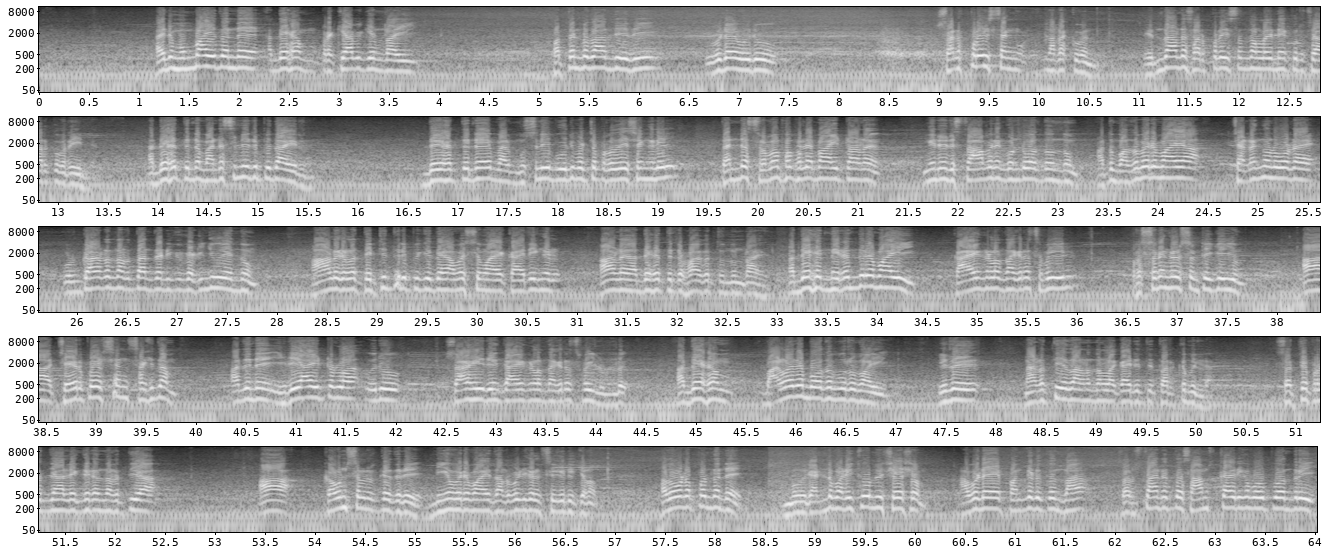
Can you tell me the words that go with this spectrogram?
അതിന് മുമ്പായി തന്നെ അദ്ദേഹം പ്രഖ്യാപിക്കുകയുണ്ടായി. പത്തൊൻപതാം തീയതി ഇവിടെ ഒരു സർപ്രൈസ് നടക്കുമെന്ന്. എന്താണ് സർപ്രൈസ് എന്നുള്ളതിനെക്കുറിച്ച് ആർക്കും അറിയില്ല. അദ്ദേഹത്തിന്റെ മനസ്സിലിരിപ്പിതായിരുന്നു. അദ്ദേഹത്തിന്റെ മുസ്ലിം ഭൂരിപക്ഷ പ്രദേശങ്ങളിൽ തന്റെ ശ്രമഫലമായിട്ടാണ് ഇങ്ങനെ ഒരു സ്ഥാപനം കൊണ്ടുവന്നതെന്നും അത് മതപരമായ ചടങ്ങുകളോടെ ഉദ്ഘാടനം നടത്താൻ തനിക്ക് കഴിഞ്ഞു എന്നും ആളുകളെ തെറ്റിദ്ധരിപ്പിക്കുന്നതിന് ആവശ്യമായ കാര്യങ്ങൾ ആണ് അദ്ദേഹത്തിന്റെ ഭാഗത്തുനിന്നുണ്ടായത്. അദ്ദേഹം നിരന്തരമായി കായംകുളം നഗരസഭയിൽ പ്രശ്നങ്ങൾ സൃഷ്ടിക്കുകയും ആ ചെയർപേഴ്സൺ സഹിതം അതിന് ഇരയായിട്ടുള്ള ഒരു സാഹചര്യം കായംകുളം നഗരസഭയിലുണ്ട്. അദ്ദേഹം വളരെ ബോധപൂർവമായി ഇത് നടത്തിയതാണെന്നുള്ള കാര്യത്തിൽ തർക്കമില്ല. സത്യപ്രതിജ്ഞാ ലംഘനം നടത്തിയ ആ കൗൺസിലർക്കെതിരെ നിയമപരമായ നടപടികൾ സ്വീകരിക്കണം. അതോടൊപ്പം തന്നെ രണ്ട് മണിക്കൂറിന് ശേഷം അവിടെ പങ്കെടുക്കുന്ന സംസ്ഥാനത്തെ സാംസ്കാരിക വകുപ്പ് മന്ത്രി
